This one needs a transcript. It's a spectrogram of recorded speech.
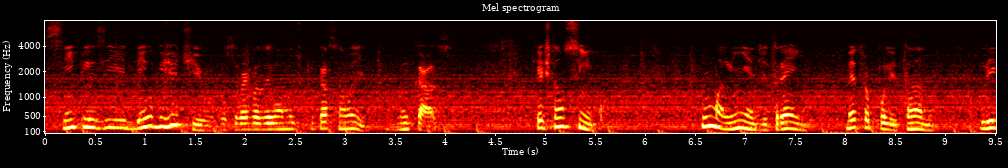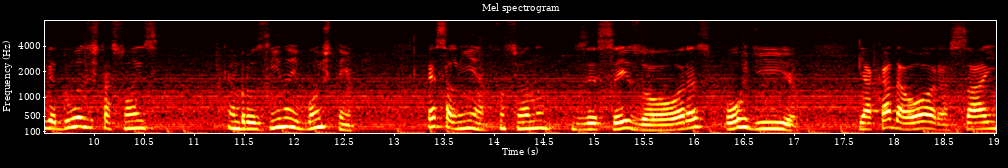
simples e bem objetiva. Você vai fazer uma multiplicação aí, no caso. Questão 5. Uma linha de trem metropolitano liga duas estações Ambrosina e Bons Tempos. Essa linha funciona 16 horas por dia e a cada hora saem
